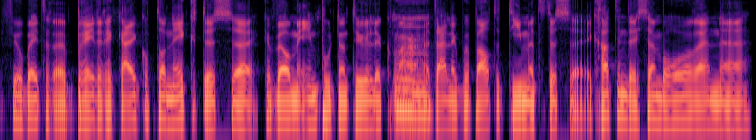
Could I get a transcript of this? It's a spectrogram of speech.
veel betere, bredere kijk op dan ik. Dus ik heb wel mijn input natuurlijk. Maar Mm. uiteindelijk bepaalt het team het. Dus ik ga het in december horen. En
